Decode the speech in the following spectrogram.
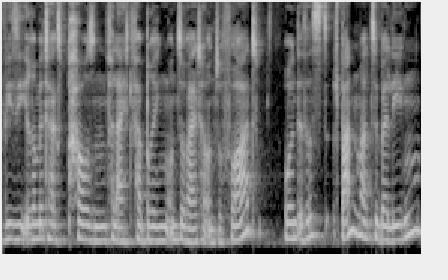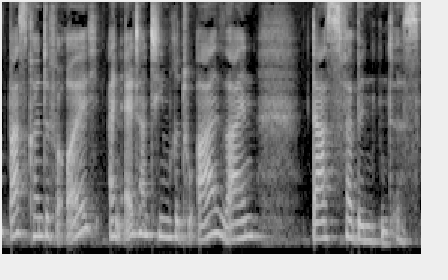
wie sie ihre Mittagspausen vielleicht verbringen und so weiter und so fort. Und es ist spannend mal zu überlegen, was könnte für euch ein Elternteam-Ritual sein, das verbindend ist.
